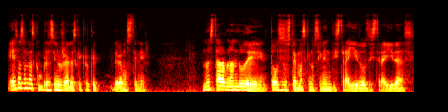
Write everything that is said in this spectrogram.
Esas son las conversaciones reales que creo que debemos tener. No estar hablando de todos esos temas que nos tienen distraídos, distraídas,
